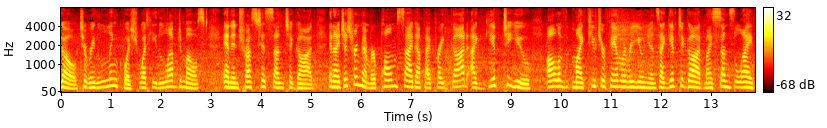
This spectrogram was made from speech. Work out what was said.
go, to relinquish what he loved most, and entrust his son to God. And I just remember, palm side up, I prayed, God, I give to you all of my future family reunions. I give to God my son's life.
